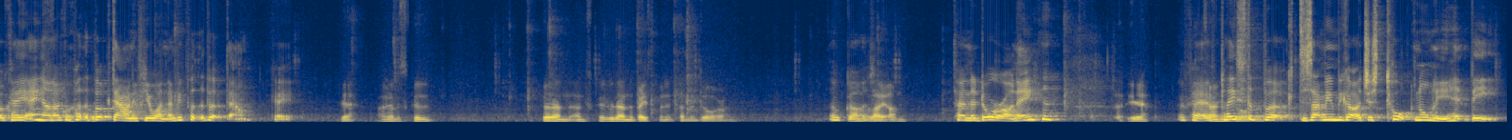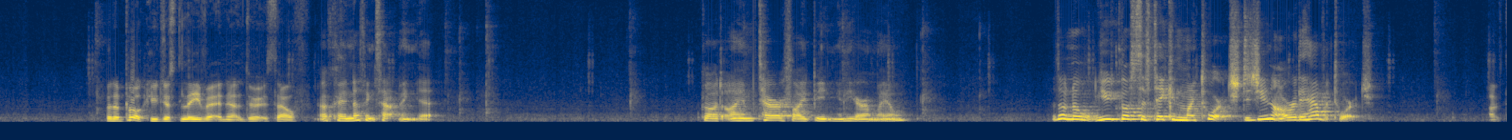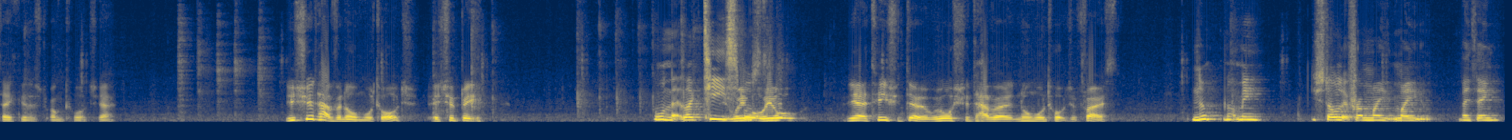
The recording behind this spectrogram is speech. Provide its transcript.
Okay, hang on. I can put the book down if you want. Let me put the book down. Okay. Yeah. I'm just gonna go down. I'm just gonna go down the basement and turn the door on. Oh The God. light on. Turn the door on, eh? Yeah. okay, I've the placed the on. book. Does that mean we gotta just talk normally and hit V? For a book, you just leave it and it'll do it itself. Okay, nothing's happening yet. God, I am terrified being in here on my own. I don't know. You must have taken my torch. Did you not already have a torch? I've taken a strong torch. Yeah. You should have a normal torch. It should be. Well, like T's We, all- we all. Yeah, T should do it. We all should have a normal torch at first. Nope, not me. You stole it from my, my, my thing.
